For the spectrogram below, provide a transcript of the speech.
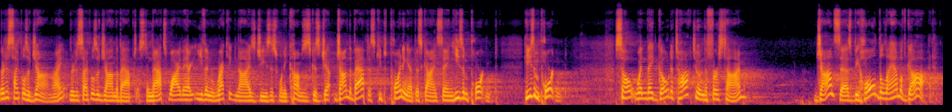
They're disciples of John, right? They're disciples of John the Baptist. And that's why they even recognize Jesus when he comes, is because John the Baptist keeps pointing at this guy and saying, He's important. He's important. So when they go to talk to him the first time, John says, Behold the Lamb of God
